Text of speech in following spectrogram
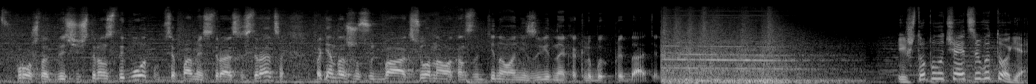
в прошлое 2014 год, вся память стирается, стирается. Понятно, что судьба Аксенова, Константинова незавидная, как любых предателей. И что получается в итоге?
